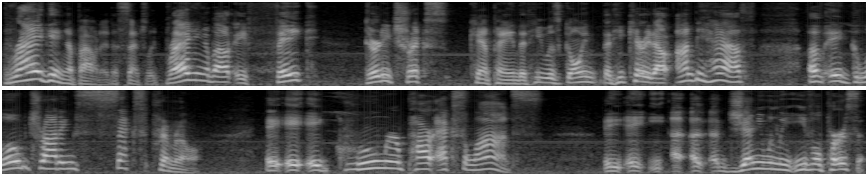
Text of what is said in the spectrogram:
bragging about it essentially, bragging about a fake dirty tricks campaign that he was going that he carried out on behalf of a globe-trotting sex criminal, a, a, a groomer par excellence, a, a, a, genuinely evil person.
